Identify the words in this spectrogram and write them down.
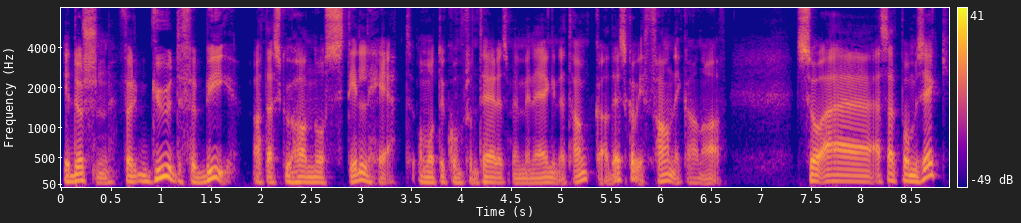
i dusjen, for Gud forby at jeg skulle ha noe stillhet og måtte konfronteres med mine egne tanker. Det skal vi faen ikke ha noe av. Så jeg, jeg setter på musikk,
